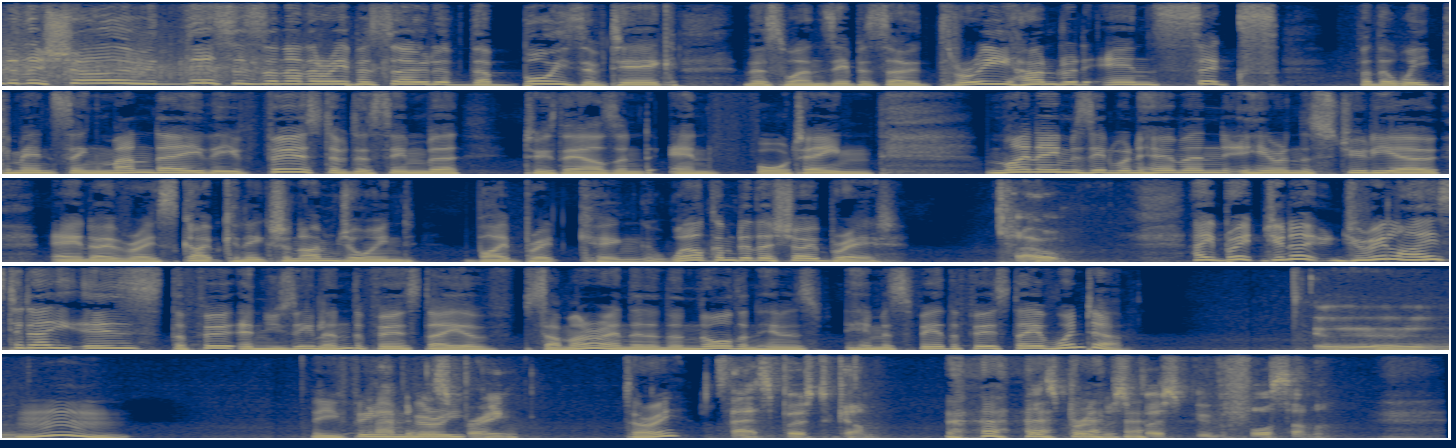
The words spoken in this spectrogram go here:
Welcome to the show. This is another episode of The Boys of Tech. This one's episode 306 for the week commencing Monday, the 1st of December 2014. My name is Edwin Herman here in the studio, and over a Skype connection, I'm joined by Brett King. Welcome to the show, Brett. Hello. Hey, Brett, do you know, do you realise today is the fir- in New Zealand the first day of summer, and then in the Northern hemis- Hemisphere the first day of winter? Ooh. Hmm. Are you feeling very to spring? sorry? When's that supposed to come? Well, spring was supposed to be before summer.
